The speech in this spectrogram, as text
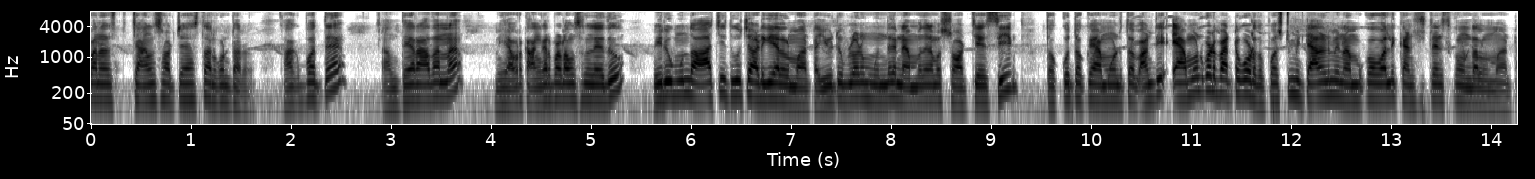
మనం ఛానల్ స్టార్ట్ చేస్తాం అనుకుంటారు. కాకపోతే అంతే రాదన్న మీ ఎవరు కంగారు పడవసరం లేదు. మీరు ముందు ఆచి తూచి అడిగేయాలన్నమాట. యూట్యూబ్లో ముందుగా నెమ్మది నెమ్మది స్టార్ట్ చేసి తక్కువ తక్కువ అమౌంట్తో అంటే అమౌంట్ కూడా పెట్టకూడదు. ఫస్ట్ మీ టాలెంట్ మీరు నమ్ముకోవాలి కన్సిస్టెన్సీగా ఉండాలన్నమాట.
